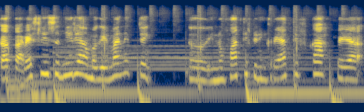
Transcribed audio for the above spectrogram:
kakak Resli sendiri yang bagaimana itu uh, inovatif dan kreatif kah? Kayak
